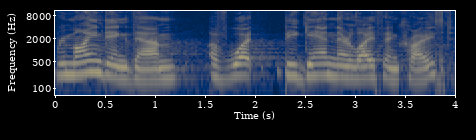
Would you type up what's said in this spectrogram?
reminding them of what began their life in Christ,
